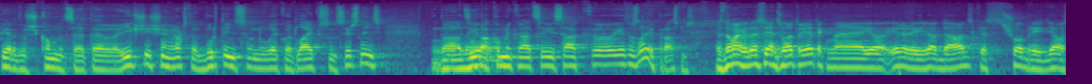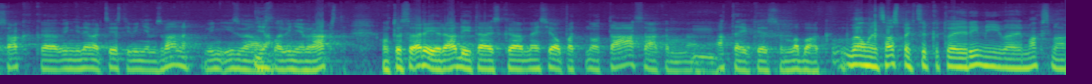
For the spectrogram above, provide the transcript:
pieraduši komunicēt ar īkšķīšiem, rakstot burtiņus un liekot laikus un sirsniņus. Tā dzīvā komunikācija sāk uh, iet uz leju prasmes. Es domāju, ka tas viens otru ietekmē, jo ir arī ļoti daudz, kas šobrīd jau saka, ka viņi nevar ciest, ja viņiem zvana, viņi izvēlas, Jā. lai viņiem raksta. Un tas arī ir rādītājs, ka mēs jau pat no tā sākam uh, mm. atteikties un labāk. Vēl viens aspekts ir, ka tu ej Rīgā vai Maksimā,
